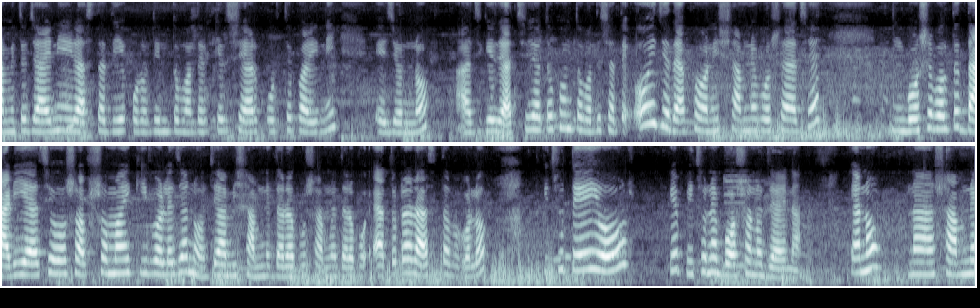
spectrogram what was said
আমি তো যাইনি, এই রাস্তা দিয়ে কোনো দিন তোমাদেরকে শেয়ার করতে পারিনি এই জন্য আজকে যাচ্ছি যতক্ষণ তোমাদের সাথে। ওই যে দেখো অনির সামনে বসে আছে, বসে বলতে দাঁড়িয়ে আছে। ও সব সময় কি বলে জানো? যে আমি সামনে দাঁড়াবো সামনে দাঁড়াবো। এতটা রাস্তা বলো, কিছুতেই ওকে পিছনে বসানো যায় না। কেন? না, সামনে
